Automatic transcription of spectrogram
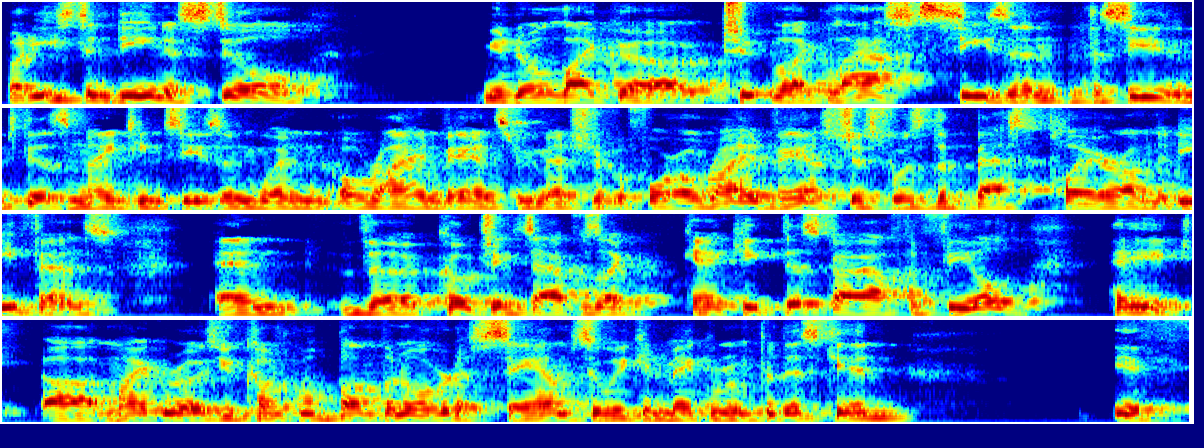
but Easton Dean is still you know, like uh, to, like last season, the season 2019 season, when O'Rien Vance, we mentioned it before, O'Rien Vance just was the best player on the defense, and the coaching staff was like, "Can't keep this guy off the field." Hey, uh, Mike Rose, you comfortable bumping over to Sam so we can make room for this kid? If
